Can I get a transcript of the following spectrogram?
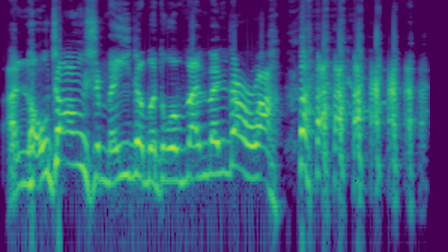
俺老张是没这么多弯弯绕啊！”哈哈哈哈哈！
